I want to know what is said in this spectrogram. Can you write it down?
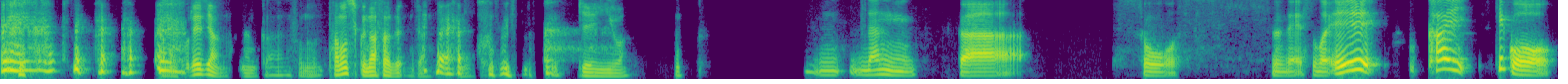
それじゃん。なんか、その、楽しくなさでじゃん。原因は。んなんか、そうっすね。その、え会、結構、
